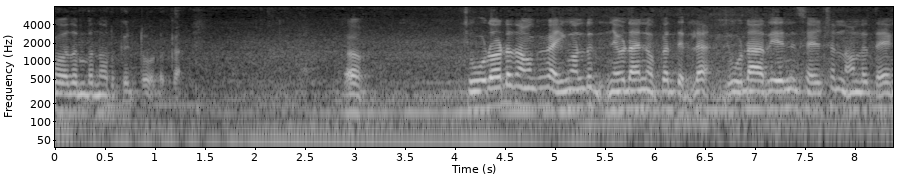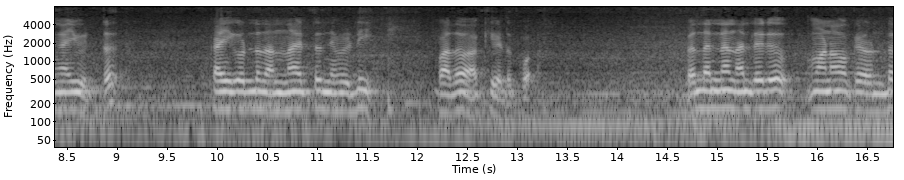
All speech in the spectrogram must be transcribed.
ഗോതമ്പ് നുറുക്കിട്ട് കൊടുക്കാം. അപ്പം ചൂടോടെ നമുക്ക് കൈകൊണ്ട് ഞെവിടാൻ ഒക്കത്തില്ല. ചൂടാറിയതിന് ശേഷം നമ്മൾ തേങ്ങയും ഇട്ട് കൈകൊണ്ട് നന്നായിട്ട് ഞെവിടി പതമാക്കി എടുക്കുക. ഇപ്പം തന്നെ നല്ലൊരു മണമൊക്കെ ഉണ്ട്.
